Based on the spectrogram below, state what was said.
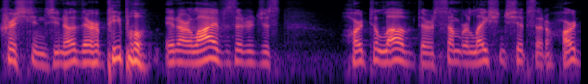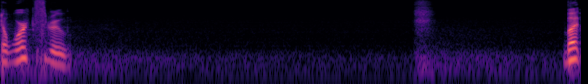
Christians, you know, there are people in our lives that are just hard to love. There are some relationships that are hard to work through. But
